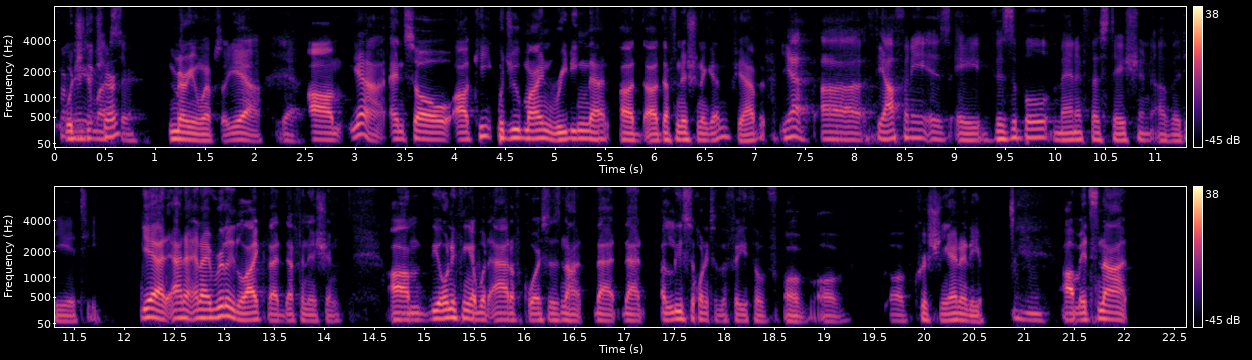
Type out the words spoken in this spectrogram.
From which dictionary Merriam-Webster. merriam-webster yeah Yeah. um yeah and so uh you- would you mind reading that uh, uh definition again if you have it Yeah. Uh, theophany is a visible manifestation of a deity. Yeah, and and I really like that definition. Um, the only thing I would add, of course, is not that that at least according to the faith of of of of Christianity, Mhm. um, it's not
